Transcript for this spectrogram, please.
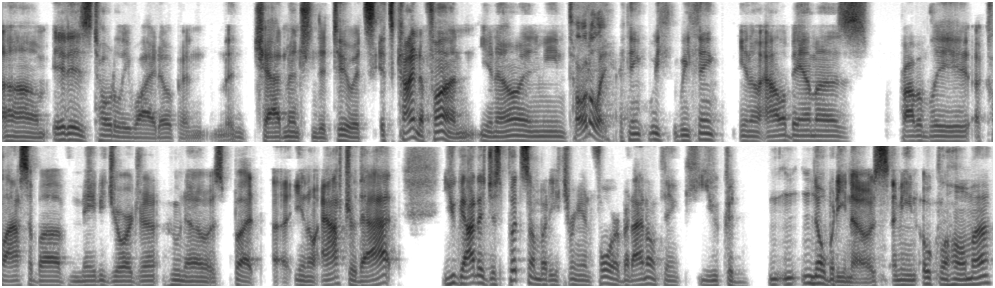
um it is totally wide open and chad mentioned it too it's it's kind of fun you know i mean Totally. i think we we think you know alabama's probably a class above maybe georgia who knows but uh, you know after that you got to just put somebody three and four but i don't think you could n- nobody knows i mean oklahoma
